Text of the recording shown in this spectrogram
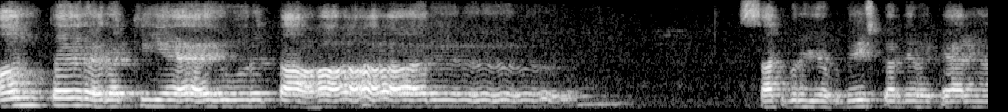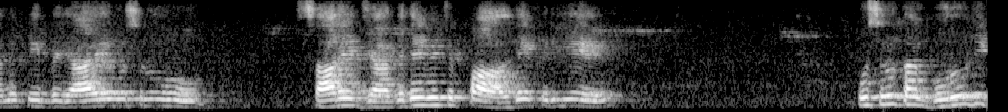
ਅੰਤਰ ਰਖੀਐ ਉਰ ਧਾਰ ਸਤਿਗੁਰੂ ਜੀ ਉਪਦੇਸ਼ ਕਰਦੇ ਹੋਏ ਕਹਿ ਰਹੇ ਹਨ ਕਿ ਬਜਾਏ ਉਸ ਨੂੰ ਸਾਰੇ ਜਗ ਦੇ ਵਿੱਚ ਭਾਲਦੇ ਫਿਰੀਏ। ਉਸ ਨੂੰ ਤਾਂ ਗੁਰੂ ਦੀ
